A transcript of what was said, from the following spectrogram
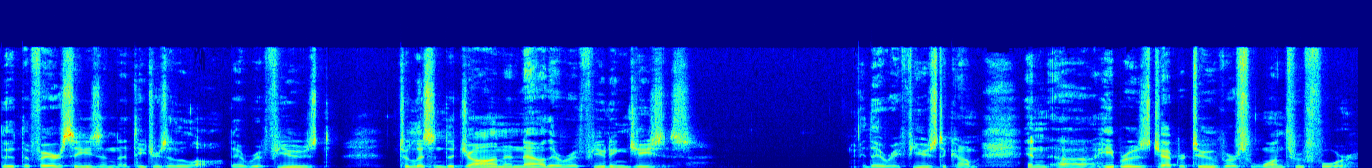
The, the Pharisees and the teachers of the law. They refused to listen to John, and now they're refuting Jesus. They refused to come. In uh, Hebrews chapter 2, verse 1 through 4,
